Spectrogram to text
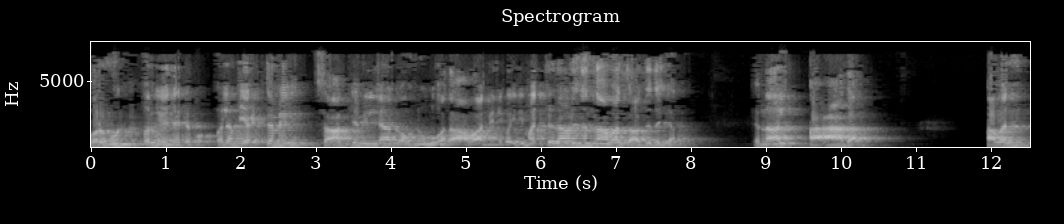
ഉറങ്ങു ഉറങ്ങി എഴുന്നേറ്റപ്പോ ഫലം എക്തമിൽ സാധ്യമില്ല കൗനുഹു അതാവാൻ മിന് കൈരി മറ്റൊരാളിൽ നിന്നാവാൻ സാധ്യതയില്ല. എന്നാൽ ആദ അവൻ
